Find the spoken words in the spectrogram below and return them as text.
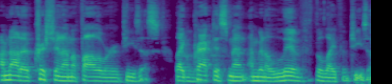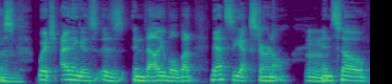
I'm not a Christian, I'm a follower of Jesus. Like Mm. practice meant I'm going to live the life of Jesus, Mm. which I think is is invaluable. But that's the external, Mm. and so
